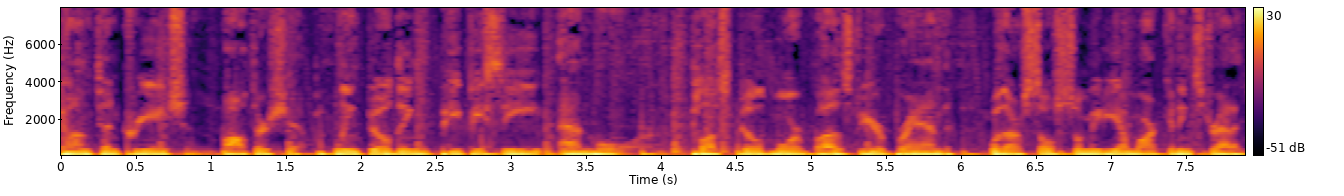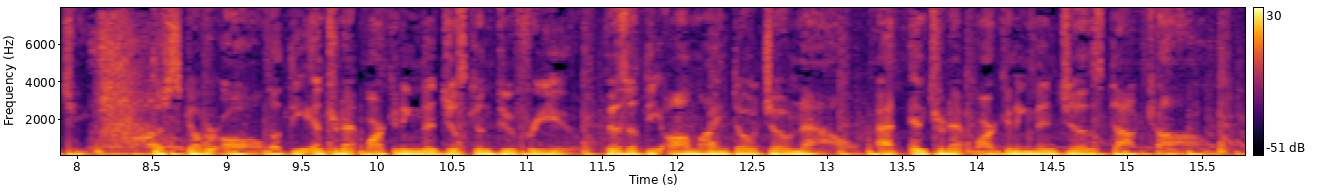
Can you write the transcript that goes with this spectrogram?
content creation, authorship, link building, PPC, and more. Plus, build more buzz for your brand with our social media marketing strategy. Discover all that the Internet Marketing Ninjas can do for you. Visit the online dojo now at InternetMarketingNinjas.com.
